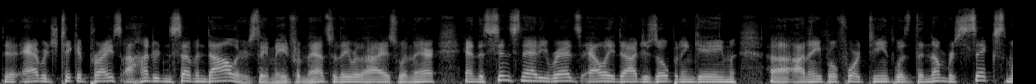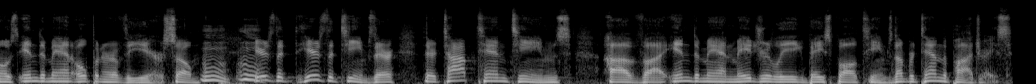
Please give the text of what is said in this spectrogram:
The average ticket price one hundred and seven dollars they made from that, so they were the highest one there. And the Cincinnati Reds LA Dodgers opening game uh, on April fourteenth was the number six most in demand opener of the year. So here's the here's the teams. Their their top ten teams of uh, in demand Major League Baseball teams. Number 10, the Padres.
